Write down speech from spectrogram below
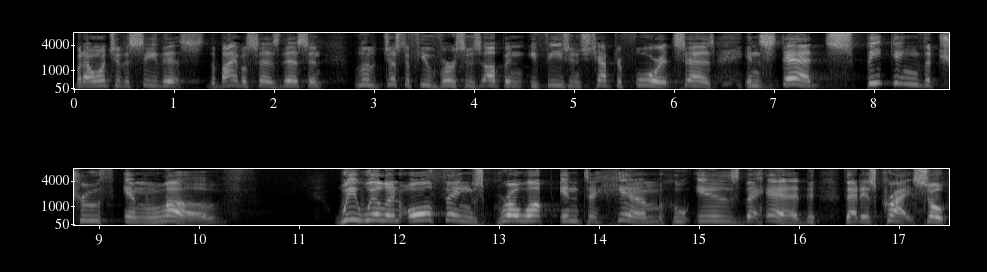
But I want you to see this. The Bible says this, and just a few verses up in Ephesians chapter 4, it says, Instead, speaking the truth in love, we will in all things grow up into him who is the head, that is Christ. So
